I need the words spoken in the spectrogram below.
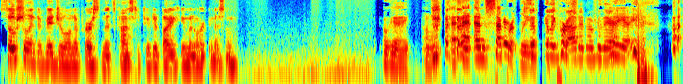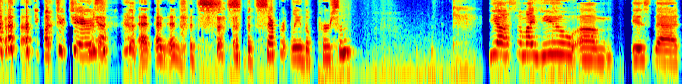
social individual and a person that's constituted by a human organism. Okay, um, and, and, separately, is it feeling per- crowded over there? Yeah, yeah. you want two chairs? Yeah. And, and, and but but separately, the person. Yeah. So my view um, is that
